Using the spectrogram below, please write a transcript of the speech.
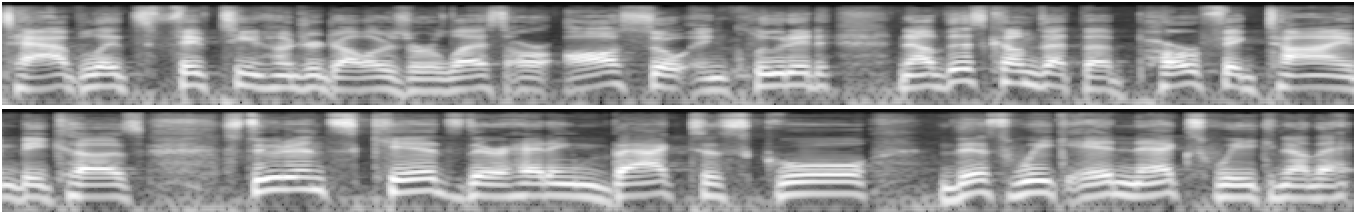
tablets, $1,500 or less are also included. Now, this comes at the perfect time because students, kids, they're heading back to school this week and next week. Now, the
